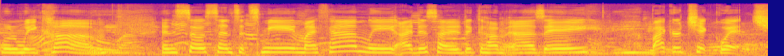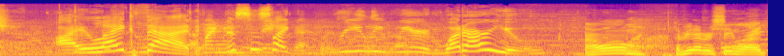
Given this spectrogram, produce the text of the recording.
when we come. And so, since it's me and my family, I decided to come as a biker chick witch. I like that. This is like really weird. What are you? Um, have you ever seen like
